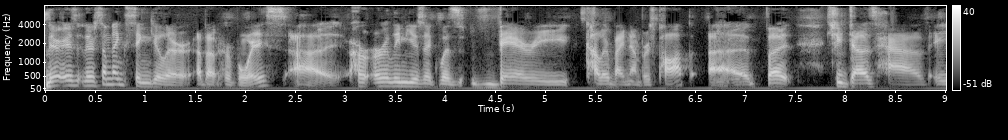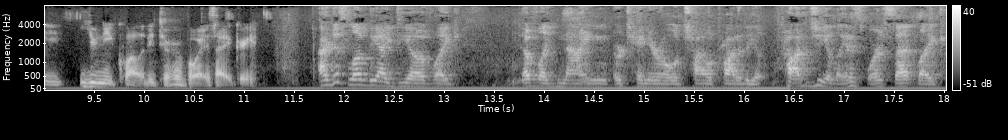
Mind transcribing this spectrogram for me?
There is there's something singular about her voice. Uh, her early music was very color by numbers pop, uh, but she does have a unique quality to her voice. I agree. I just love the idea of like of like nine or ten year old child prodigy prodigy Alanis Morissette like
